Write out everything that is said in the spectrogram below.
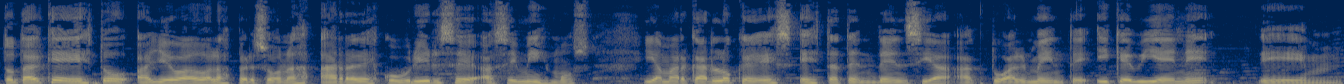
Total que esto ha llevado a las personas a redescubrirse a sí mismos y a marcar lo que es esta tendencia actualmente y que viene em,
